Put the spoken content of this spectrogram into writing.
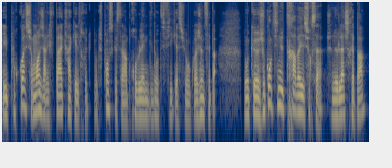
et pourquoi sur moi j'arrive pas à craquer le truc. Donc je pense que c'est un problème d'identification ou quoi, je ne sais pas. Donc euh, je continue de travailler sur ça, je ne lâcherai pas.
